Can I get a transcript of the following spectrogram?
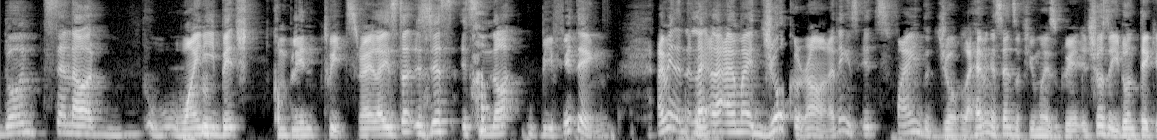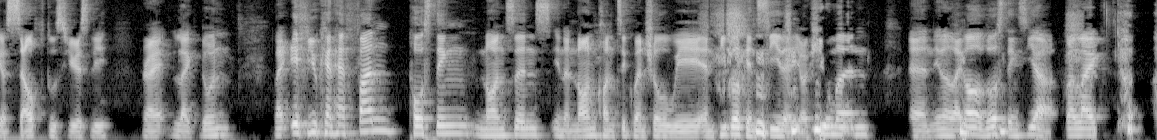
don't send out whiny bitch complaint tweets right like it's, it's just it's not befitting I mean, like, I might joke around. I think it's it's fine to joke. Like having a sense of humor is great. It shows that you don't take yourself too seriously, right? Like don't like if you can have fun posting nonsense in a non-consequential way and people can see that you're human and you know like all those things yeah but like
